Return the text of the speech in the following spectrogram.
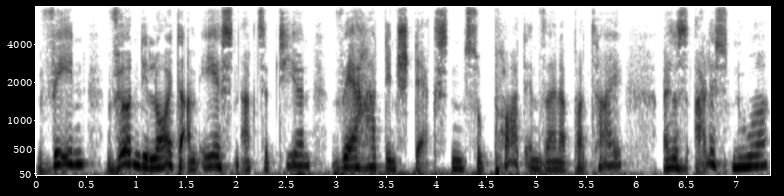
wen würden die Leute am ehesten akzeptieren, wer hat den stärksten Support in seiner Partei. Also es ist alles nur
